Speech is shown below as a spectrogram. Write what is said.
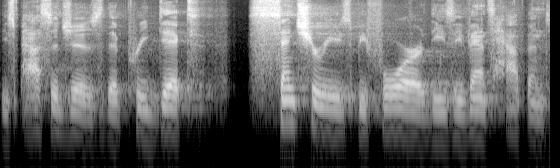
these passages that predict centuries before these events happened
